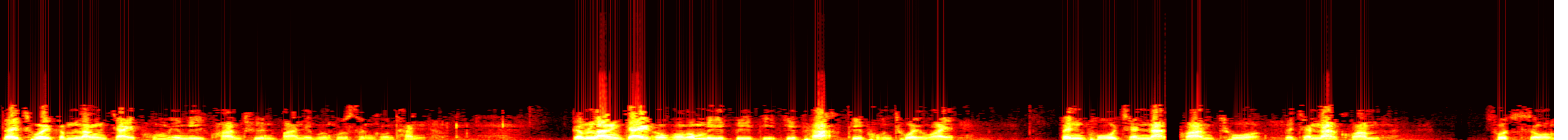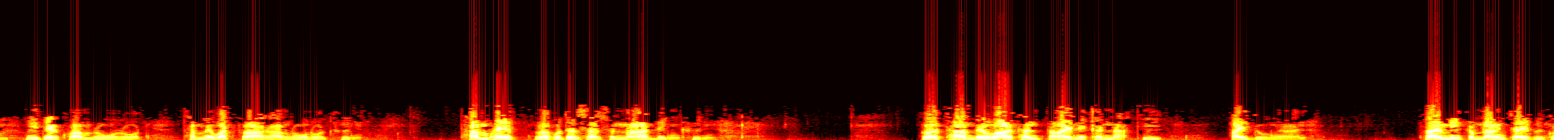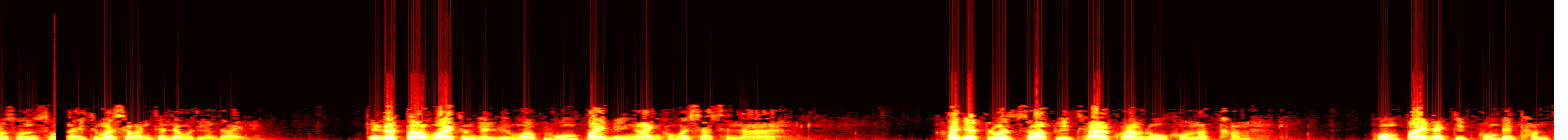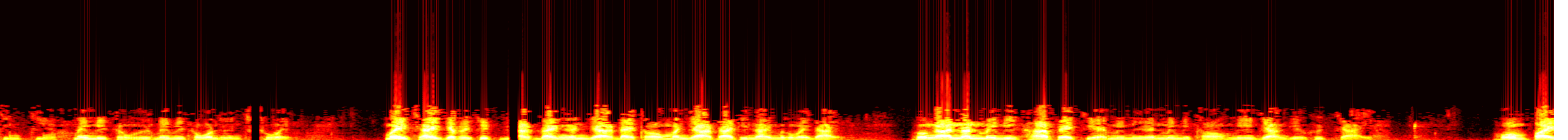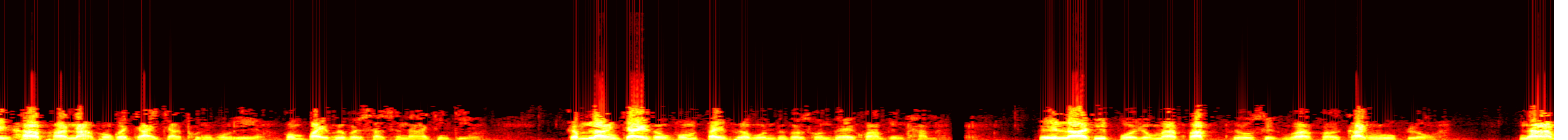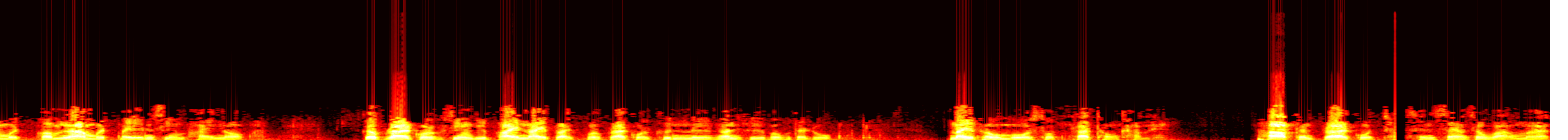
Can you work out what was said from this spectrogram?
ได้ช่วยกำลังใจผมให้มีความชื่นบานในบุญกุศลของท่านกำลังใจของผมก็มีปีติที่พระที่ผมช่วยไว้ เป็นผู้ชนะความชั่วและชนะความ สุดโทมมีแต่ความรุ่งโรจน์ทำให้วัดฟารามรุ่งโรจน์ขึ้นทำให้พระพุทธศาสนาเด่นขึ้น ก็ถามได้ว่าท่านตายในขณะที่ไปดูงาน ถ้ามีกำลังใจเป็นกุศลส่วนไหนจะมาสวรรค์ชั้นดาวดึงได้ท่านก็ตอบว่าจงอย่าลืมว่าผมไปในงานของศาสนา เขาจะตรวจสอบวิชาความรู้ของนักธรรม ผมไปนั้นจิตผมเป็นธรรมจริง ๆ ไม่มีกังวลอื่น ไม่มีกังวลอื่นช่วย ไม่ใช่จะไปคิดอยากได้เงินอยากได้ทองมันอยากได้ที่ไหนมันก็ไม่ได้ เพราะงานนั้นไม่มีค่าแปรเจียไม่มีเงินไม่มีทองมีอย่างเดียวคือจ่ายผมไปค่าพาหนะผมก็จ่ายจากทุนของผมเอง ผมไปเพื่อศาสนาจริง ๆกำลังใจของผมไปเพื่อบุญเพื่อกุศลเพื่อความเป็นธรรม เวลาที่ป่วยลงมาปั๊บ รู้สึกว่าพราะการงูบลง หน้ามืดพร้อมหน้ามืดไม่เห็นสิ่งภายนอก ก็ปรากฏสิ่งที่ภายในปรากฏปรากฏขึ้นหนึ่งนั่นคือพระพุทธรูป ในพระอุโบสถพระทองคำภาพท่านปรากฏชัดเห็นแสงสว่างมาก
